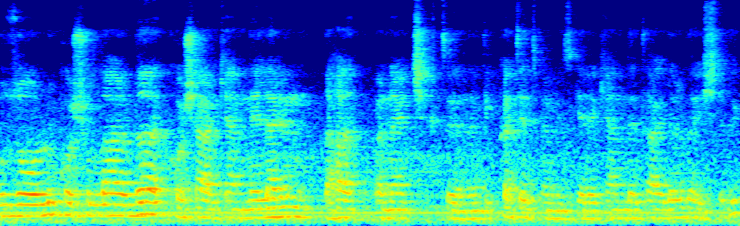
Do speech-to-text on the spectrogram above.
bu zorlu koşullarda koşarken nelerin daha öne çıktığını, dikkat etmemiz gereken detayları da işledik.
